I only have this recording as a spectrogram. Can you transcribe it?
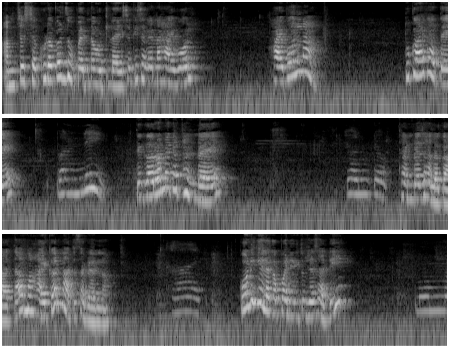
आमचं सखुडं पण झोपेतनं उठलंय. सखी सगळ्यांना हाय बोल. हाय बोल ना. तू काय खाते? ते गरम आहे का थंड आहे? थंड. झालं का आता? मग हाय कर ना आता सगळ्यांना. कोणी केलं का पनीर तुझ्यासाठी? मम्मा.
